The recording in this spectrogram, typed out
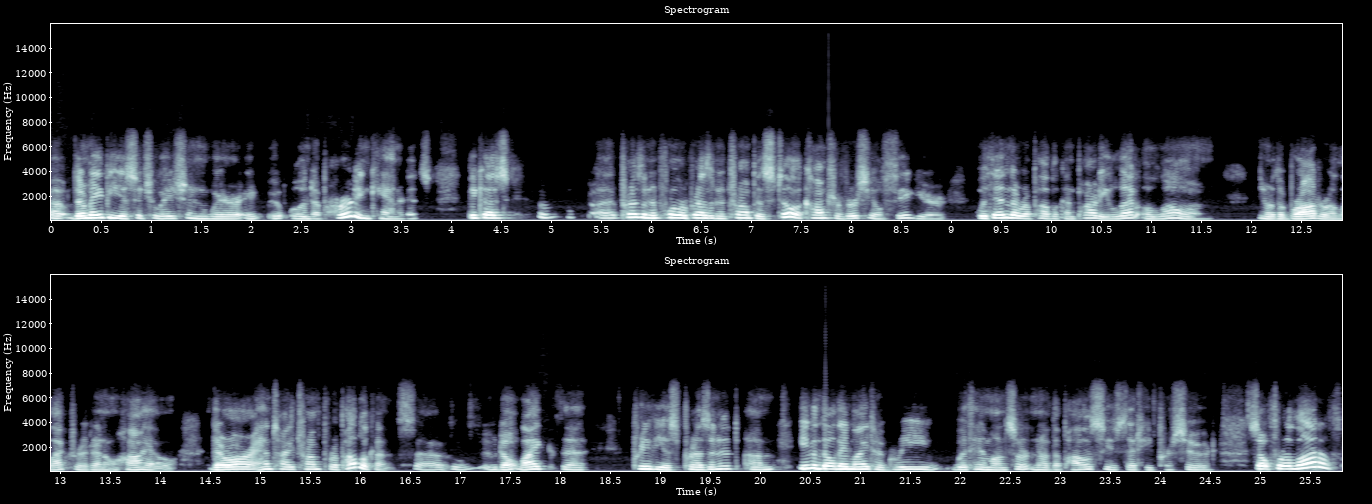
Uh, there may be a situation where it, it, will end up hurting candidates because uh, President, former President Trump is still a controversial figure within the Republican Party, let alone, you know, the broader electorate in Ohio. There are anti-Trump Republicans uh, who, who don't like the previous president, um, even though they might agree with him on certain of the policies that he pursued. So for a lot of,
